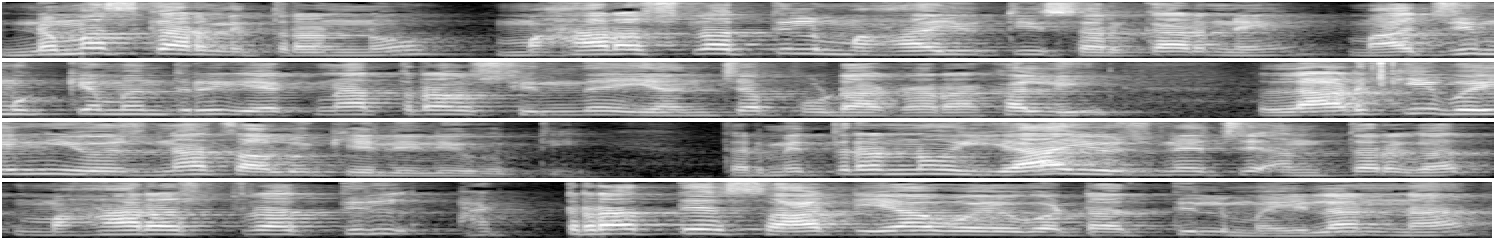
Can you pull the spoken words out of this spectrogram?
नमस्कार मित्रांनो महाराष्ट्रातील महायुती सरकारने माजी मुख्यमंत्री एकनाथराव शिंदे यांच्या पुढाकाराखाली लाडकी बहीण योजना चालू केलेली होती. तर मित्रांनो या योजनेचे अंतर्गत महाराष्ट्रातील अठरा ते साठ या वयोगटातील महिलांना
